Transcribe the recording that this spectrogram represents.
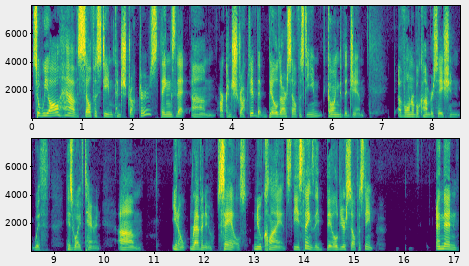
So we all have self esteem constructors, things that um, are constructive that build our self esteem. Going to the gym, a vulnerable conversation with his wife Taryn, um, you know, revenue, sales, new clients, these things they build your self esteem. And then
